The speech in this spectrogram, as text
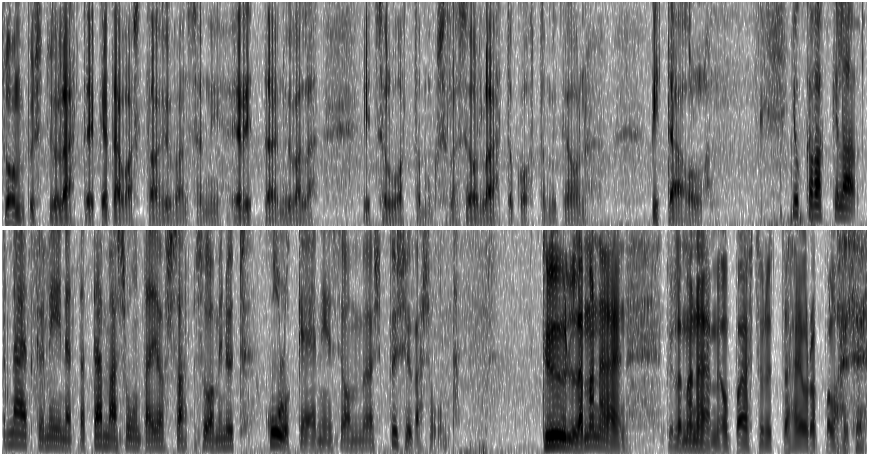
Suomi pystyy lähteä ketä vastaan hyvänsä niin erittäin hyvällä itseluottamuksella. Se on lähtökohta, mikä on, pitää olla. Jukka Vakkila, näetkö niin, että tämä suunta, jossa Suomi nyt kulkee, niin se on myös pysyvä suunta? Kyllä mä näen. Kyllä mä näen. Me on päästy nyt tähän eurooppalaiseen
